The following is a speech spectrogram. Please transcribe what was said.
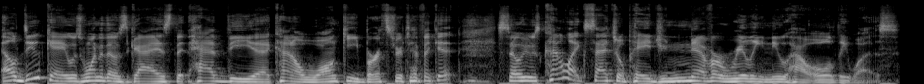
El Duque was one of those guys that had the uh, kind of wonky birth certificate. So he was kind of like Satchel Paige. You never really knew how old he was.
